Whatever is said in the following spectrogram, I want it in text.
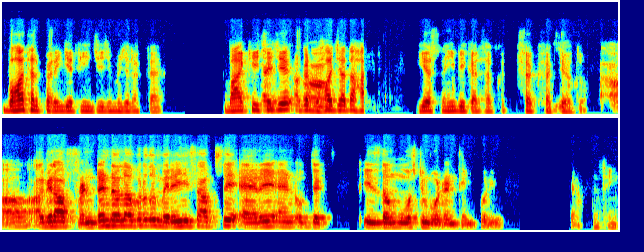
बहुत हेल्प करेंगे तीन चीज़ें मुझे लगता है। बाकी चीज़ें अगर हाँ। बहुत ज़्यादा यस नहीं भी कर सक, सक सकते हो तो। अगर आप फ्रंट एंड डेवलपर हो तो मेरे हिसाब से array and object is the most important thing for you think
